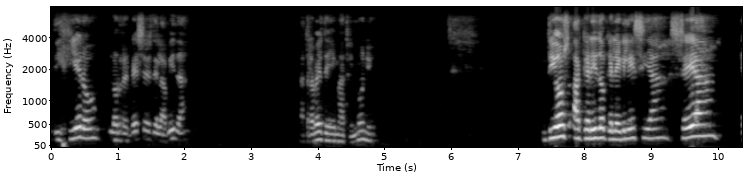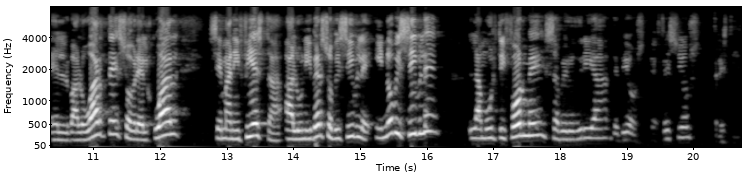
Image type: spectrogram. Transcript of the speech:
digiero los reveses de la vida a través de mi matrimonio. Dios ha querido que la iglesia sea el baluarte sobre el cual se manifiesta al universo visible y no visible la multiforme sabiduría de Dios. Efesios 3.10.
